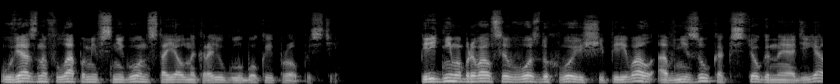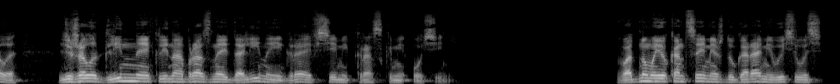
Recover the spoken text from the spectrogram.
Увязнув лапами в снегу, он стоял на краю глубокой пропасти. Перед ним обрывался в воздух воющий перевал, а внизу, как стеганое одеяло, лежала длинная клинообразная долина, играя всеми красками осени. В одном ее конце между горами высилась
